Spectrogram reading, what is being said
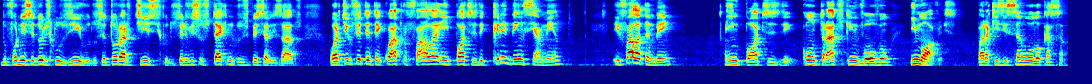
do fornecedor exclusivo, do setor artístico, dos serviços técnicos especializados, o artigo 74 fala em hipóteses de credenciamento e fala também em hipóteses de contratos que envolvam imóveis para aquisição ou locação.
